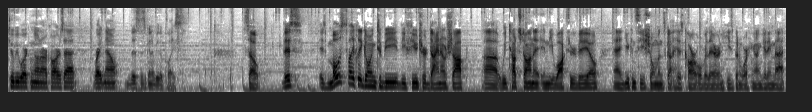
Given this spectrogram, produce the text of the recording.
to be working on our cars at. Right now, this is gonna be the place. So this is most likely going to be the future dyno shop. Uh, we touched on it in the walkthrough video and you can see Schulman's got his car over there and he's been working on getting that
